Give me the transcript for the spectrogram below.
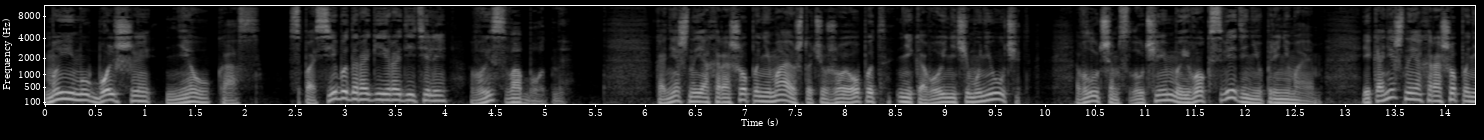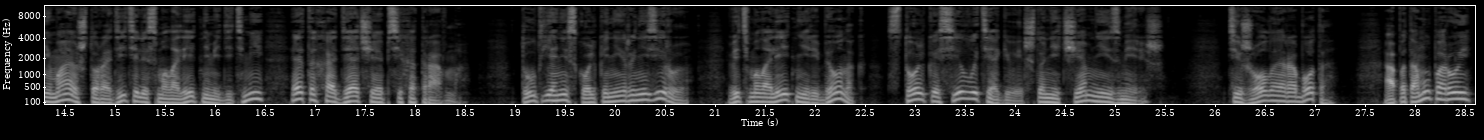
Мы ему больше не указ. Спасибо, дорогие родители, вы свободны. Конечно, я хорошо понимаю, что чужой опыт никого и ничему не учит. В лучшем случае мы его к сведению принимаем. И, конечно, я хорошо понимаю, что родители с малолетними детьми — это ходячая психотравма. Тут я нисколько не иронизирую, ведь малолетний ребенок столько сил вытягивает, что ничем не измеришь. Тяжелая работа, а потому порой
